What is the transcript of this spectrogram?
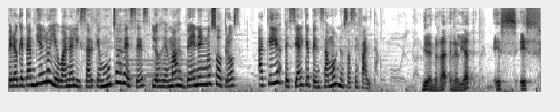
pero que también lo llevó a analizar que muchas veces los demás ven en nosotros aquello especial que pensamos nos hace falta. Mira, en, verdad, en realidad es, es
